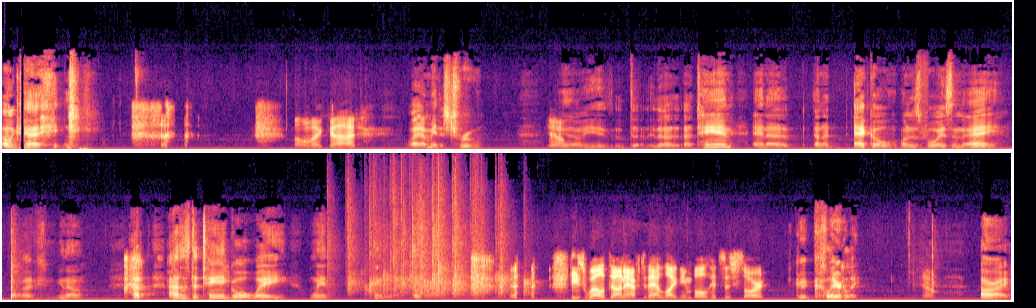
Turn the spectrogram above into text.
okay. Oh my god. I I mean, it's true. Yeah. You know, he a, a tan and a and a echo on his voice, and hey, like, you know, how how does the tan go away when? Anyway, okay, He's well done after that lightning bolt hits his sword. Clearly. Yeah. All right.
